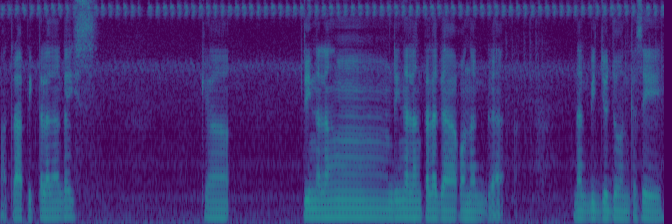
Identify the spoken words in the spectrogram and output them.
Matraffic talaga guys. Kaya di na lang di na lang talaga ako nag ah, nag-video doon kasi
